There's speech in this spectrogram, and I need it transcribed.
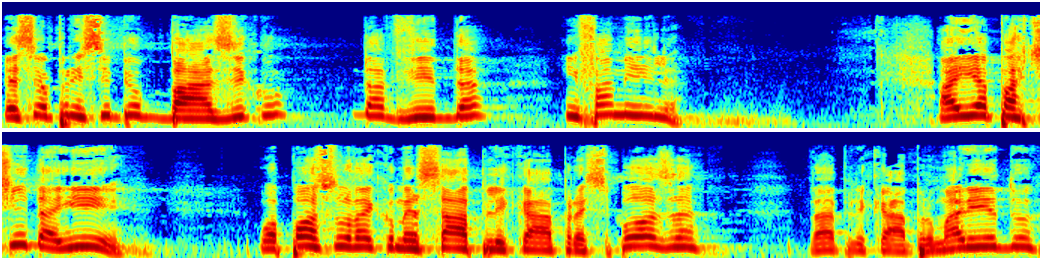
Esse é o princípio básico da vida em família. Aí, a partir daí, o apóstolo vai começar a aplicar para a esposa, vai aplicar para o marido,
